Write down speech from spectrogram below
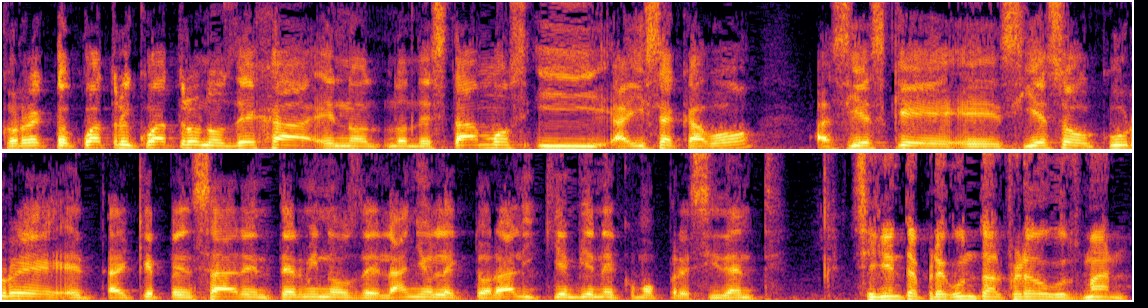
Correcto, cuatro y cuatro nos deja en donde estamos y ahí se acabó. Así es que eh, si eso ocurre, eh, hay que pensar en términos del año electoral y quién viene como presidente. Siguiente pregunta, Alfredo Guzmán.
